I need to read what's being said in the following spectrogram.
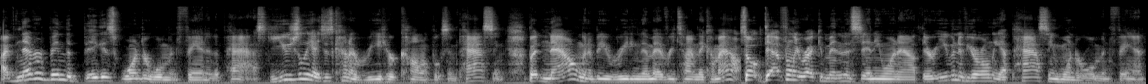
I've never been the biggest Wonder Woman fan in the past. Usually I just kind of read her comic books in passing, but now I'm going to be reading them every time they come out. So definitely recommend this to anyone out there, even if you're only a passing Wonder Woman fan.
